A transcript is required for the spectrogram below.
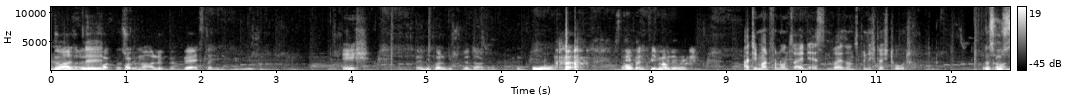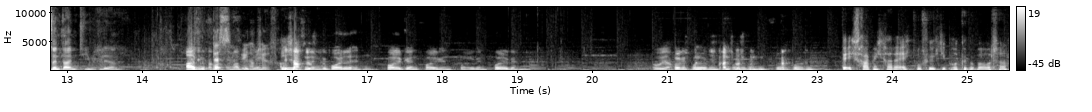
So, also nee, folgt folgt mal alle, wer ist da hinten gewesen? Ich. Äh, Luca, du bist wieder da, gell? Okay. Ja. Der haut Creeper wieder weg. Hat jemand von uns ein Essen, weil sonst bin ich gleich tot. Das musst du in deinem Team klären. Also, mir mal hab ich bitte. Ich Ich zu dem Gebäude da hinten. Folgen, folgen, folgen, folgen. Oh ja. Folgen, folgen, Kann ich folgen, überspringen. folgen, folgen. Ich frage mich gerade echt, wofür ich die Brücke gebaut habe.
